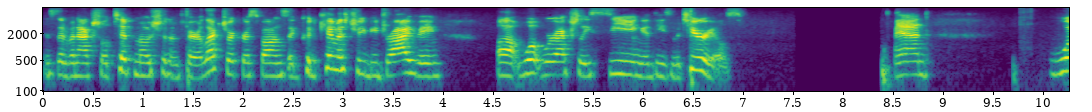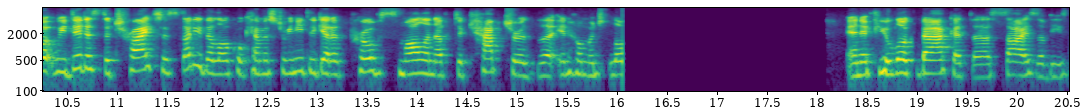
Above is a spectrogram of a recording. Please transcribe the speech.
instead of an actual tip motion and ferroelectric response? And could chemistry be driving uh, what we're actually seeing in these materials? And what we did is to try to study the local chemistry, we need to get a probe small enough to capture the inhomogeneity. And if you look back at the size of these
